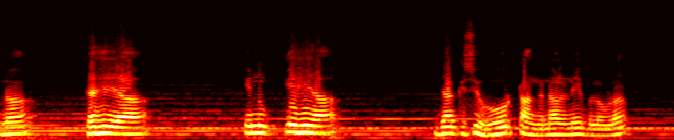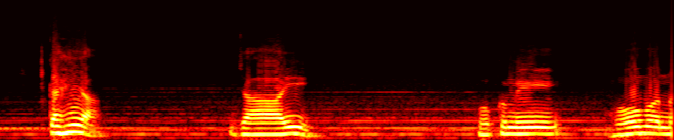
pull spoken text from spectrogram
ਨਾ ਕਹਿਆ, ਇਹਨੂੰ ਕਹਿਆ ਜਾਂ ਕਿਸੇ ਹੋਰ ਢੰਗ ਨਾਲ ਨਹੀਂ ਬੁਲਾਉਣਾ। ਕਹਿਆ, ਜਾਈ, ਹੁਕਮੀ ਹੋਮਨ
